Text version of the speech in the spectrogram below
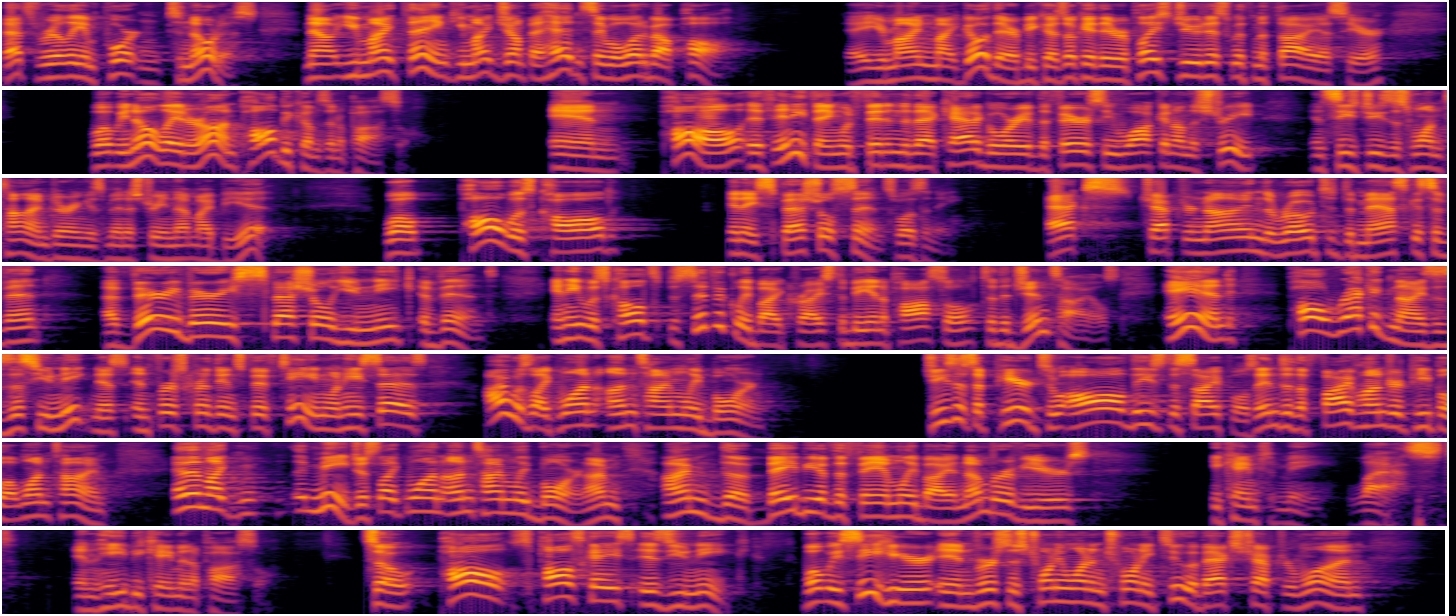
That's really important to notice. Now, you might think, you might jump ahead and say, well, what about Paul? Okay, your mind might go there because, okay, they replaced Judas with Matthias here. What we know later on, Paul becomes an apostle. And Paul, if anything, would fit into that category of the Pharisee walking on the street and sees Jesus one time during his ministry, and that might be it. Well, Paul was called in a special sense, wasn't he? Acts chapter 9, the road to Damascus event, a very, very special, unique event. And he was called specifically by Christ to be an apostle to the Gentiles. And Paul recognizes this uniqueness in 1 Corinthians 15 when he says, I was like one untimely born. Jesus appeared to all these disciples and to the 500 people at one time. And then, like me, just like one untimely born, I'm, I'm the baby of the family by a number of years. He came to me last, and he became an apostle. So Paul's, Paul's case is unique. What we see here in verses 21 and 22 of Acts chapter 1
